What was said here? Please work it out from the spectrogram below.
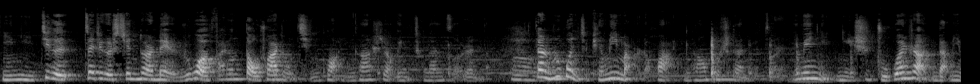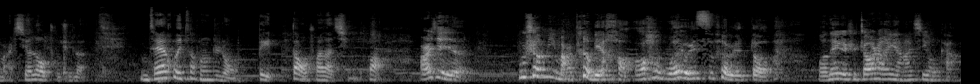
你你这个在这个时间段内，如果发生盗刷这种情况，银行是要给你承担责任的。嗯但如果你是凭密码的话，银行不承担这个责任，因为你你是主观上你把密码泄露出去了，你才会造成这种被盗刷的情况。而且不设密码特别好。我有一次特别逗，我那个是招商银行信用卡，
